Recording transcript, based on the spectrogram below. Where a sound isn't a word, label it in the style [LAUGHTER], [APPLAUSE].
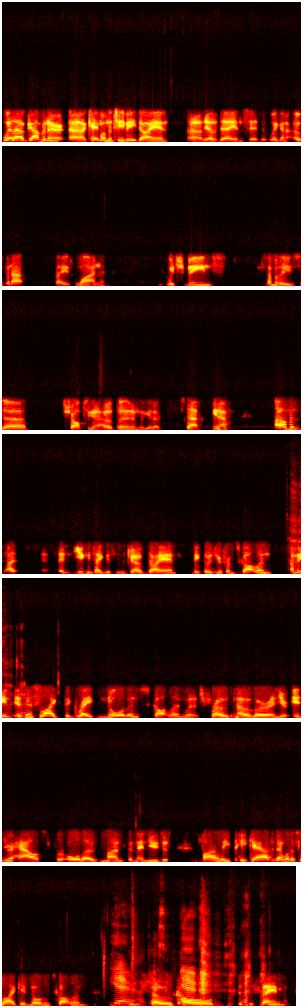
Well, our governor uh, came on the TV, Diane, uh, the other day and said that we're going to open up phase one, which means some of these uh, shops are going to open and we're going to start. You know, I often, I, and you can take this as a joke, Diane, because you're from Scotland. I mean, is this like the great northern Scotland when it's frozen over and you're in your house for all those months and then you just finally peek out? Is that what it's like in northern Scotland? Yeah, it's so cold. Yeah. it's the same. [LAUGHS]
